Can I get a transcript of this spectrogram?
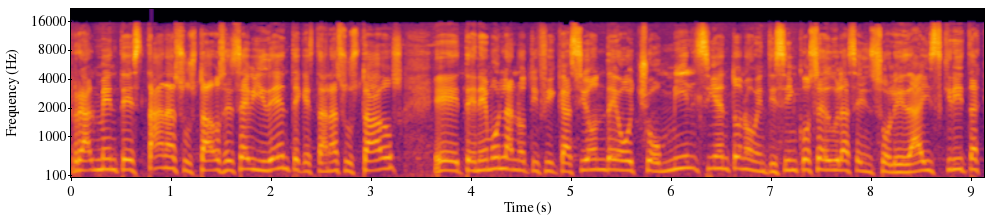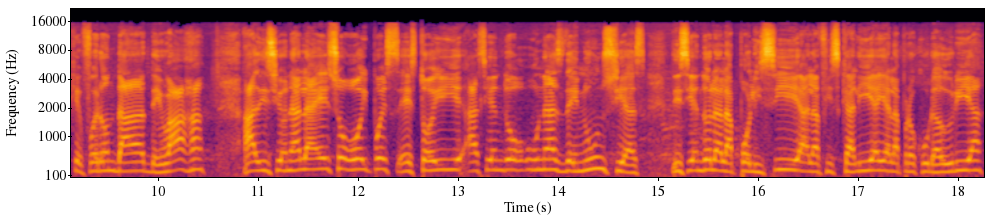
realmente están asustados, es evidente que están asustados, eh, tenemos la notificación de 8.195 cédulas en soledad inscritas que fueron dadas de baja, adicional a eso hoy pues estoy haciendo unas denuncias diciéndole a la policía, a la fiscalía y a la procuraduría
